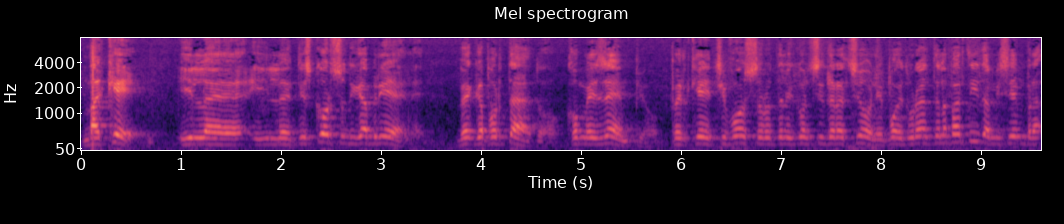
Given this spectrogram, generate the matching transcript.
Ma che il, il discorso di Gabriele venga portato come esempio perché ci fossero delle considerazioni poi durante la partita mi sembra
